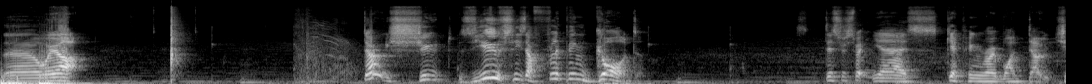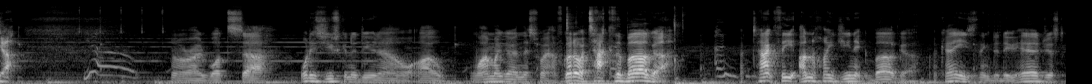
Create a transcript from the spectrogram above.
There we are. Don't shoot Zeus, he's a flipping god. Disrespect, yeah, skipping rope, why don't ya? Alright, what's, uh, what is Zeus gonna do now? Oh, why am I going this way? I've got to attack the burger. Attack the unhygienic burger. Okay, easy thing to do here, just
